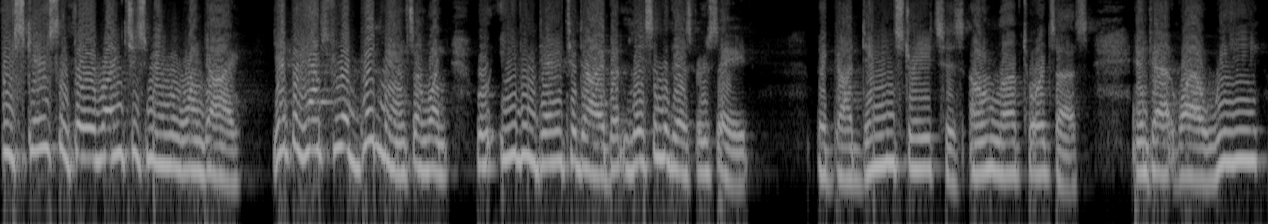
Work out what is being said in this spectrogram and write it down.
for scarcely for a righteous man will one die, yet perhaps for a good man someone will even dare to die. But listen to this, verse 8. But God demonstrates his own love towards us, and that while we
